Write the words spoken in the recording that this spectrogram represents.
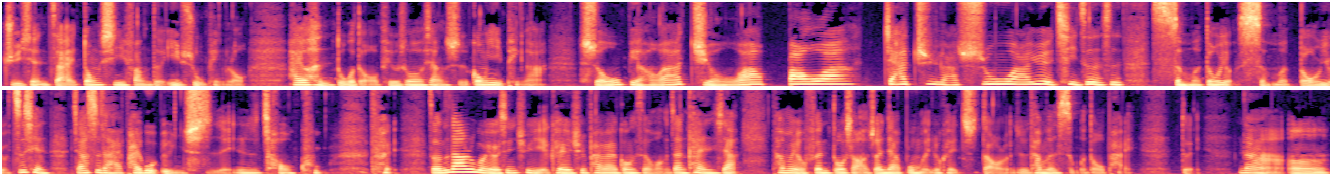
局限在东西方的艺术品喽，还有很多的哦，比如说像是工艺品啊、手表啊、酒啊、包啊。家具啊、书啊、乐器，真的是什么都有，什么都有。之前嘉士达还拍过陨石，诶，就是超酷。对，总之大家如果有兴趣，也可以去拍卖公司的网站看一下，他们有分多少的专家部门，就可以知道了。就是他们什么都拍。对，那嗯，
